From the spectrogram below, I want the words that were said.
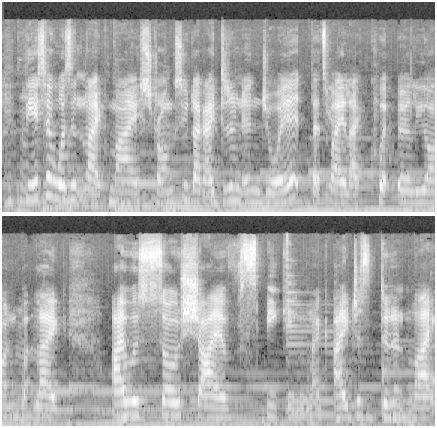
theater wasn't like my strong suit. Like I didn't enjoy it. That's why I like quit early on. But mm-hmm. like I was so shy of speaking. Like I just didn't like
